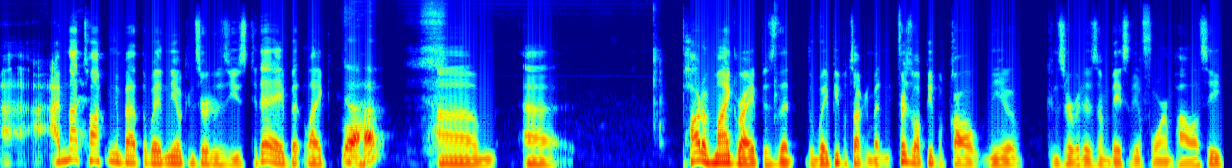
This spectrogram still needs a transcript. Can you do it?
I, I'm not talking about the way neoconservatives use today, but like uh-huh. um uh part of my gripe is that the way people talking about first of all people call neoconservatism basically a foreign policy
